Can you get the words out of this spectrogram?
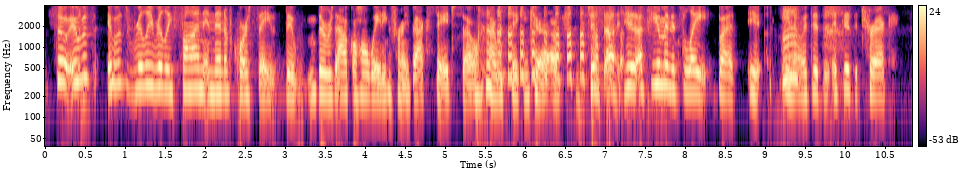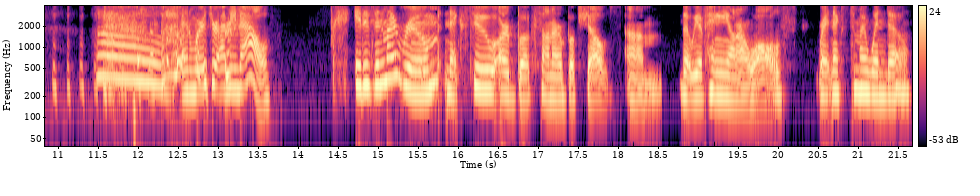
so it was it was really really fun, and then of course they, they there was alcohol waiting for me backstage, so I was taken care of. Just a, just a few minutes late, but it you know it did it did the trick. and where's your Emmy now? It is in my room next to our books on our bookshelves um, that we have hanging on our walls, right next to my window.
